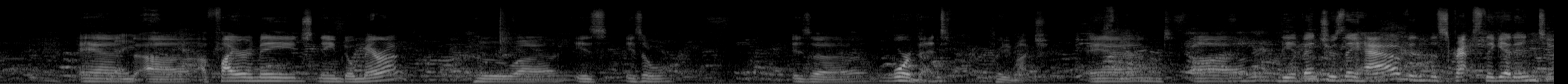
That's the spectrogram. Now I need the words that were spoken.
and uh, a fire mage named Omera, who uh, is is a is a war vet, pretty much. And uh, the adventures they have, and the scraps they get into,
